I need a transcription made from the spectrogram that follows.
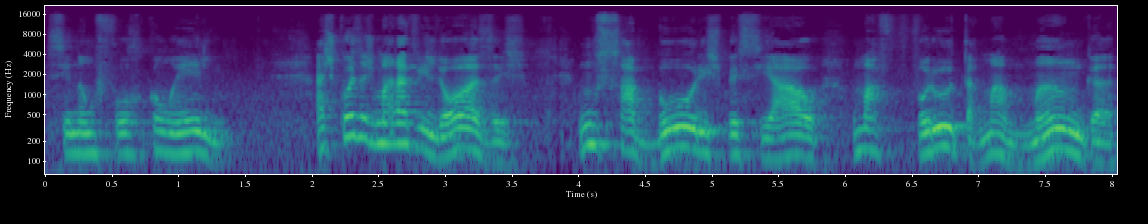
se não for com ele. As coisas maravilhosas um sabor especial, uma fruta, uma manga,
